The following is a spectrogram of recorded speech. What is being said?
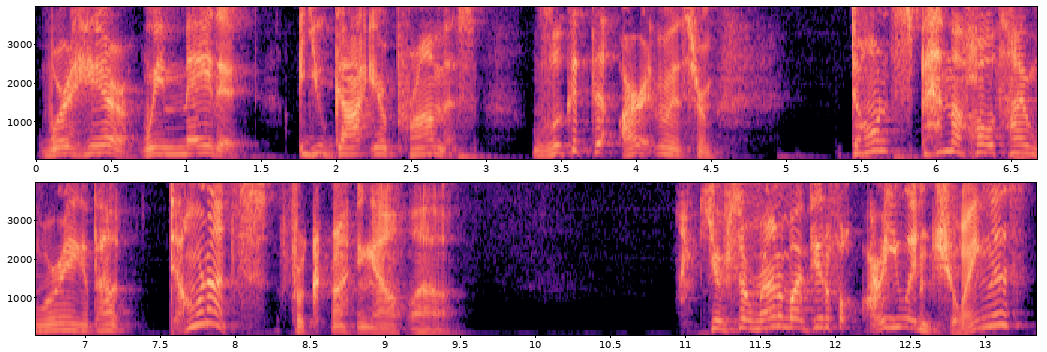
we're here. We made it. You got your promise. Look at the art in this room. Don't spend the whole time worrying about donuts for crying out loud. Like you're surrounded by beautiful. Are you enjoying this?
